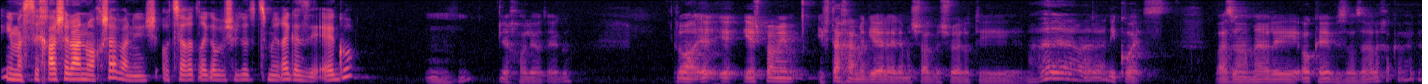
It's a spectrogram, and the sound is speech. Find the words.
עם השיחה שלנו עכשיו, אני עוצרת רגע ושואלת את עצמי, רגע, זה אגו? יכול להיות אגו. כלומר, יש פעמים, יפתח היה מגיע אליי למשל ושואל אותי, אני כועס. ואז הוא אומר לי, אוקיי, וזה עוזר לך כרגע?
